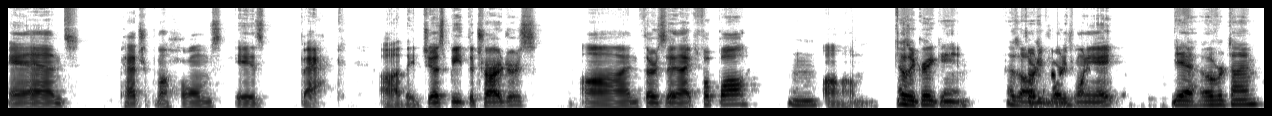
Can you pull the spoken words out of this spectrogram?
and patrick mahomes is back uh, they just beat the chargers on thursday night football Mhm. um, That was a great game. That was awesome. 34 to 28 Yeah, overtime.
